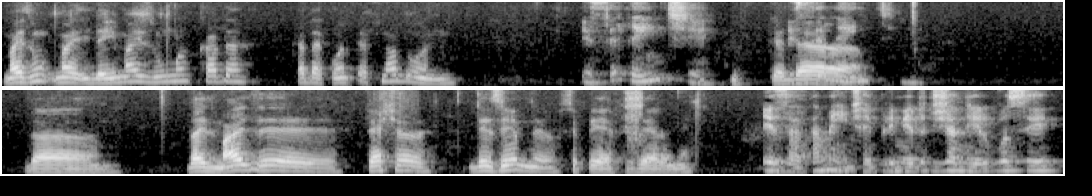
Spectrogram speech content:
Mais um, mais, e daí mais uma cada, cada conta até final do ano. Excelente. Que é Excelente. Da, da, das mais é, fecha dezembro, né? O CPF zero, né? Exatamente. Aí, primeiro de janeiro, você,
